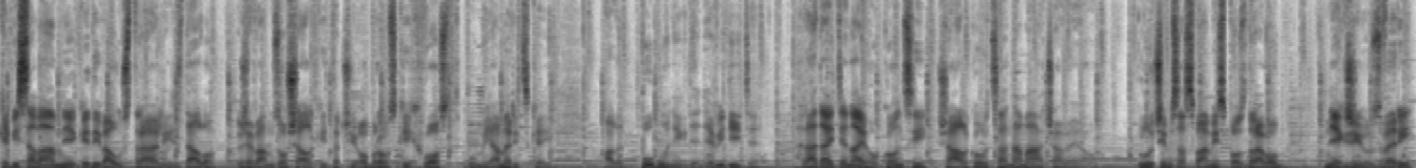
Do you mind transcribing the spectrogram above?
Keby sa vám niekedy v Austrálii zdalo, že vám zo šálky trčí obrovský chvost pumy americkej, ale pumu nikde nevidíte, hľadajte na jeho konci šálkovca namáčavého. Lúčim sa s vami s pozdravom, nech žijú zvery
